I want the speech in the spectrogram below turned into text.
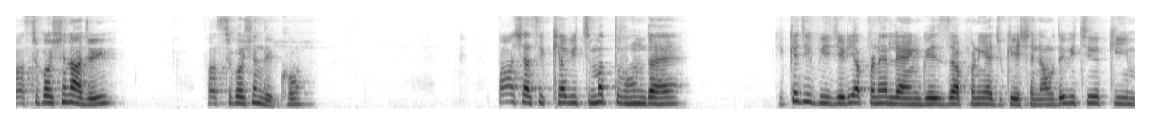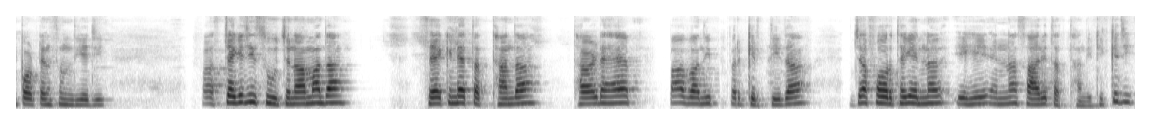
ਫਸਟ ਕੁਐਸਚਨ ਆ ਜਾਓ ਜੀ। ਫਸਟ ਕੁਐਸਚਨ ਦੇਖੋ। ਭਾਸ਼ਾ ਸਿੱਖਿਆ ਵਿੱਚ ਮਹੱਤਵ ਹੁੰਦਾ ਹੈ। ਠੀਕ ਹੈ ਜੀ? ਵੀ ਜਿਹੜੀ ਆਪਣਾ ਲੈਂਗੁਏਜ ਆਪਣੀ ਐਜੂਕੇਸ਼ਨ ਆ, ਉਹਦੇ ਵਿੱਚ ਕੀ ਇੰਪੋਰਟੈਂਸ ਹੁੰਦੀ ਹੈ ਜੀ? ਫਸਟ ਹੈਗਾ ਜੀ ਸੂਚਨਾਵਾਂ ਦਾ ਸੈਕਿੰਡ ਹੈ ਤੱਥਾਂ ਦਾ ਥਰਡ ਹੈ ਭਾਵਾਂ ਦੀ ਪ੍ਰਕਿਰਤੀ ਦਾ, ਜਾਂ ਫੋਰਥ ਹੈਗਾ ਇਹਨਾਂ, ਇਹ ਇਹਨਾਂ ਸਾਰੇ ਤੱਥਾਂ ਦੀ, ਠੀਕ ਹੈ ਜੀ?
